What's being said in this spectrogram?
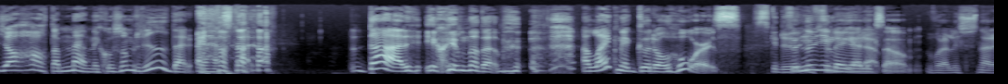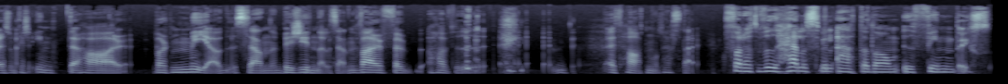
Jag hatar människor som rider på hästar. Där är skillnaden. I like me a good old horse. Ska du För nu gillar jag liksom... våra lyssnare som kanske inte har varit med sedan begynnelsen, varför har vi ett hat mot hästar? För att vi helst vill äta dem i Findus,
